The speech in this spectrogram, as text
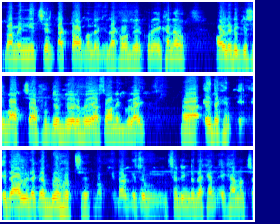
তো আমি নিচের তাকটাও আপনাদেরকে দেখাবো, বের করে। এখানেও অলরেডি কিছু বাচ্চা ফুটে বের হয়ে আছে অনেকগুলাই। এই দেখেন এটা অলরেডি একটা বের হচ্ছে। এবং এটার কিছু সেটিংটা দেখেন, এখানে হচ্ছে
